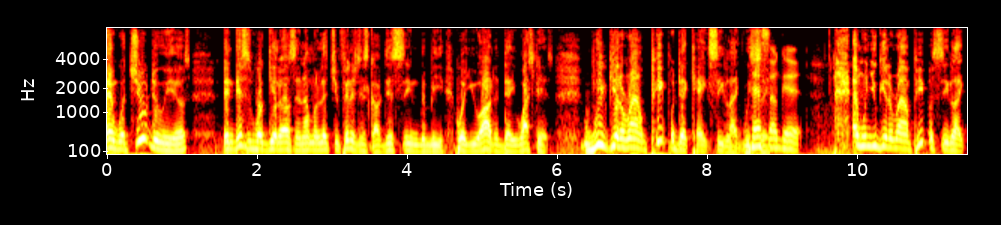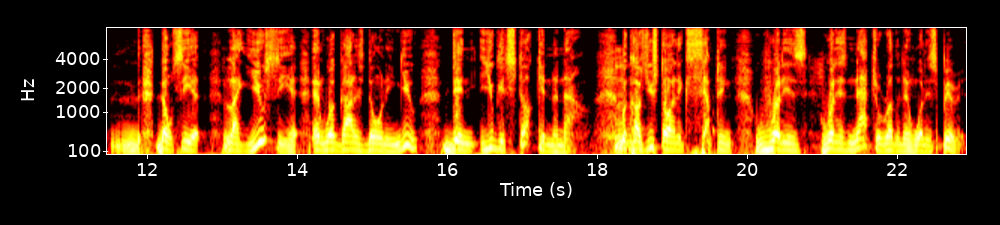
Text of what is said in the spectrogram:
And what you do is, and this is what get us, and I'm gonna let you finish this because this seems to be where you are today. Watch this. We get around people that can't see like we see. that's see. so good. And when you get around people see like don't see it like you see it and what God is doing in you, then you get stuck in the now. Because you start accepting what is what is natural rather than what is spirit,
